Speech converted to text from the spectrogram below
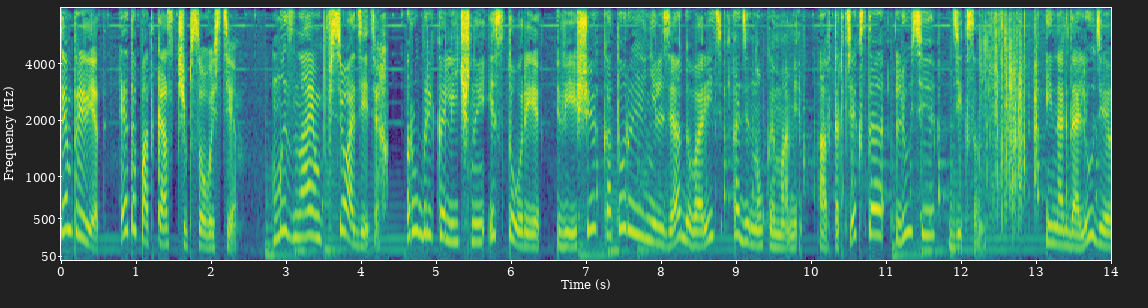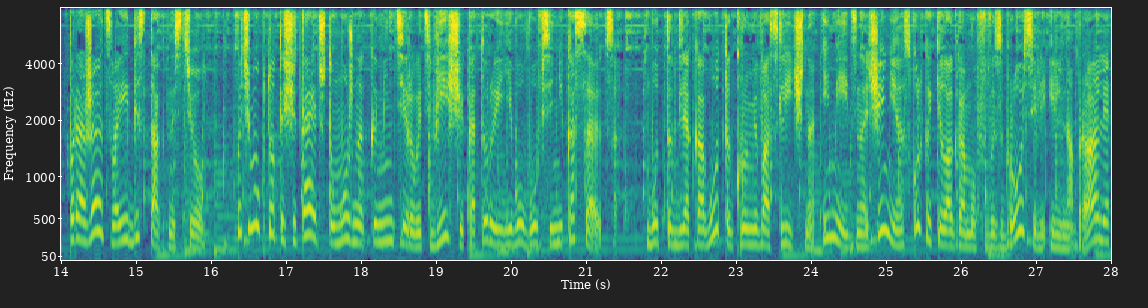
Всем привет! Это подкаст «Чипсовости». Мы знаем все о детях. Рубрика «Личные истории». Вещи, которые нельзя говорить одинокой маме. Автор текста Люси Диксон. Иногда люди поражают своей бестактностью. Почему кто-то считает, что можно комментировать вещи, которые его вовсе не касаются? Будто для кого-то, кроме вас лично, имеет значение, сколько килограммов вы сбросили или набрали,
